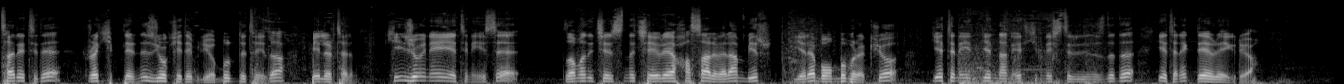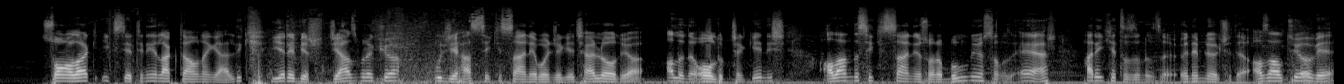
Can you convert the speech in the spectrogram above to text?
tareti de rakipleriniz yok edebiliyor. Bu detayı da belirtelim. Killjoy'un E yeteneği ise zaman içerisinde çevreye hasar veren bir yere bomba bırakıyor. Yeteneği yeniden etkinleştirdiğinizde de yetenek devreye giriyor. Son olarak X yeteneği lockdown'a geldik. Yere bir cihaz bırakıyor. Bu cihaz 8 saniye boyunca geçerli oluyor. Alanı oldukça geniş. Alanda 8 saniye sonra bulunuyorsanız eğer hareket hızınızı önemli ölçüde azaltıyor ve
